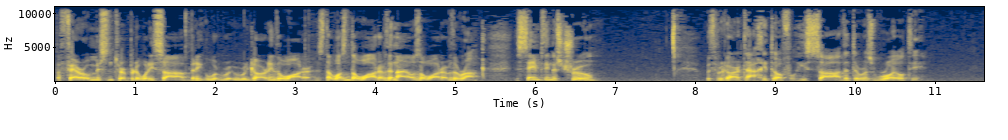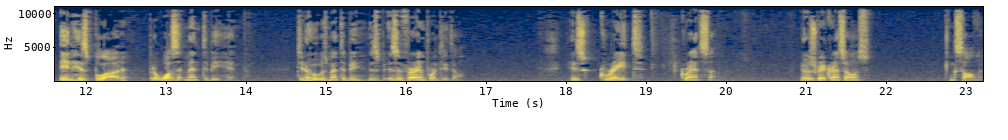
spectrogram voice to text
But Pharaoh misinterpreted what he saw, regarding the water, it wasn't the water of the Nile; it was the water of the rock. The same thing is true with regard to Achitophel. He saw that there was royalty in his blood, but it wasn't meant to be him. Do you know who it was meant to be? This is a very important detail. His great grandson. You know who his great grandson was? King Solomon.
